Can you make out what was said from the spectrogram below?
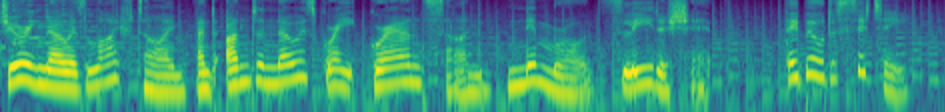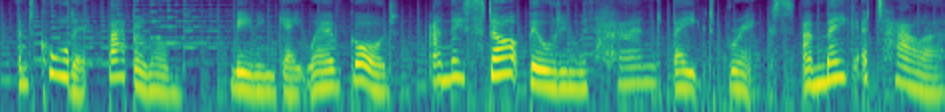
during Noah's lifetime and under Noah's great grandson Nimrod's leadership, they build a city and call it Babylon meaning Gateway of God. And they start building with hand baked bricks and make a tower,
